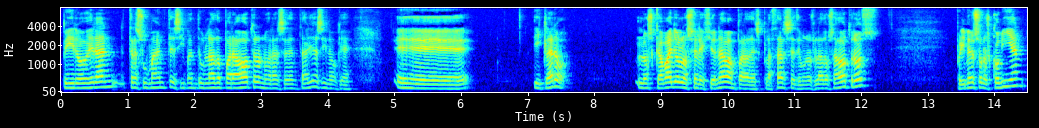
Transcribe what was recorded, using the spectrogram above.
pero eran transhumantes, iban de un lado para otro, no eran sedentarias, sino que... Eh, y claro, los caballos los seleccionaban para desplazarse de unos lados a otros, primero se los comían,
